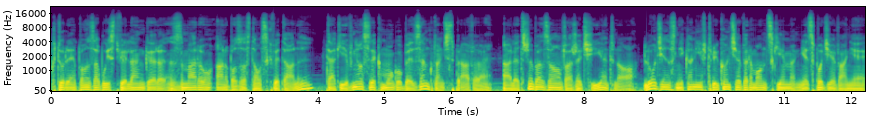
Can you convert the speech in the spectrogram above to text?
który po zabójstwie Langer zmarł albo został schwytany? Taki wniosek mógłby zamknąć sprawę, ale trzeba zauważyć jedno. Ludzie znikali w trójkącie wermonckim niespodziewanie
